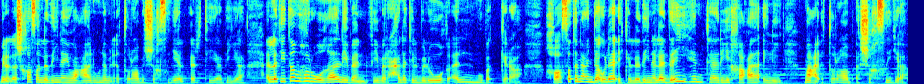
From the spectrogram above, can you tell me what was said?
من الأشخاص الذين يعانون من اضطراب الشخصية الارتيابية التي تظهر غالبا في مرحلة البلوغ المبكرة خاصة عند أولئك الذين لديهم تاريخ عائلي مع اضطراب الشخصية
